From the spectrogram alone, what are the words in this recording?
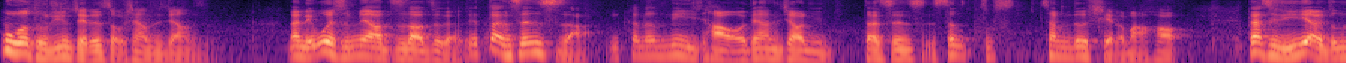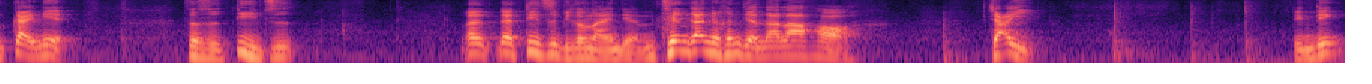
木火土金水的走向是这样子。那你为什么要知道这个？断生死啊！你可能你好，我这样教你断生死，上上面都写了嘛，好。但是你一定要有这个概念，这是地支。那那地支比较难一点，天干就很简单啦，哈，甲乙。丙丁、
